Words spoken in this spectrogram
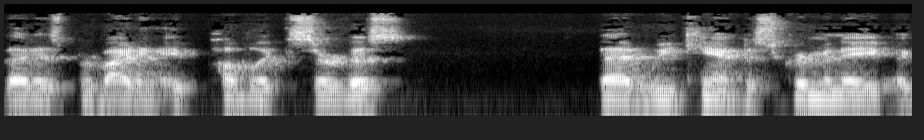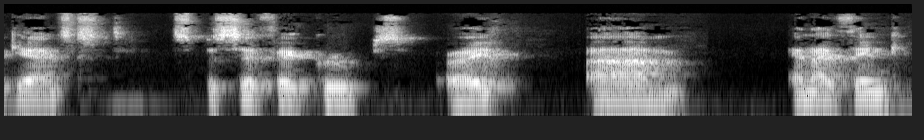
that is providing a public service, that we can't discriminate against specific groups, right? Um, and I think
